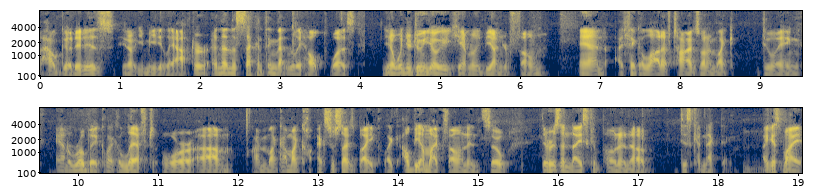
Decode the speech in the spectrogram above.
how good it is, you know, immediately after. And then the second thing that really helped was, you know, when you're doing yoga, you can't really be on your phone. And I think a lot of times when I'm like doing anaerobic, like a lift, or um, I'm like on my exercise bike, like I'll be on my phone. And so there is a nice component of disconnecting. Mm. I guess my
